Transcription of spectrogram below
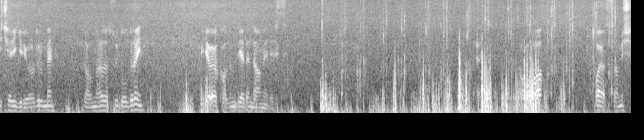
içeri giriyorlar. Durun ben dalımlara da su doldurayım. Videoya kaldığımız yerden devam ederiz. Evet. Bayağı susamış.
